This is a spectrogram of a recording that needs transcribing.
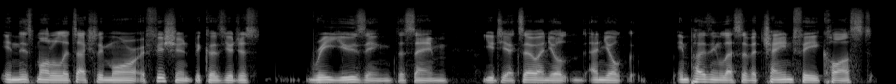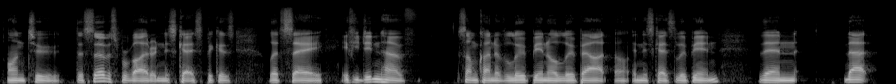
in this model, it's actually more efficient because you're just reusing the same UTXO and you're and you're imposing less of a chain fee cost onto the service provider in this case. Because let's say if you didn't have some kind of loop in or loop out, or in this case loop in, then that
